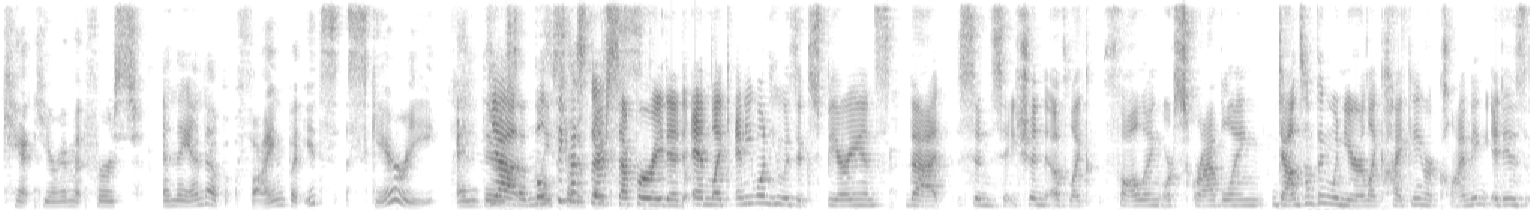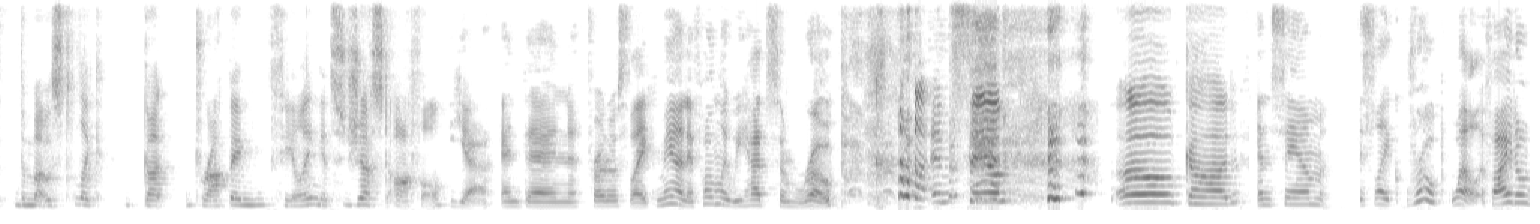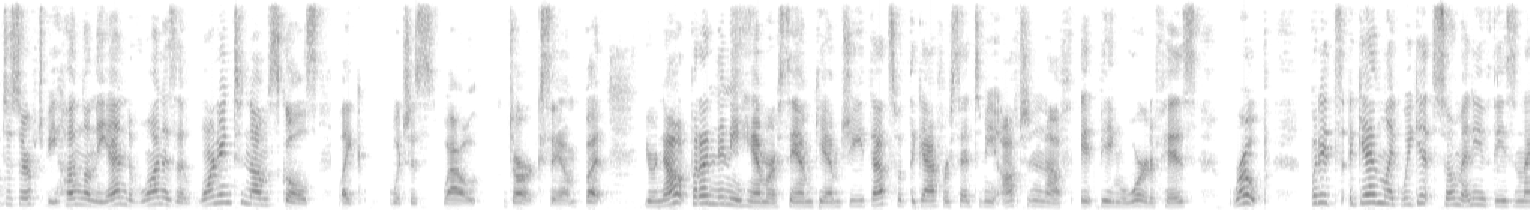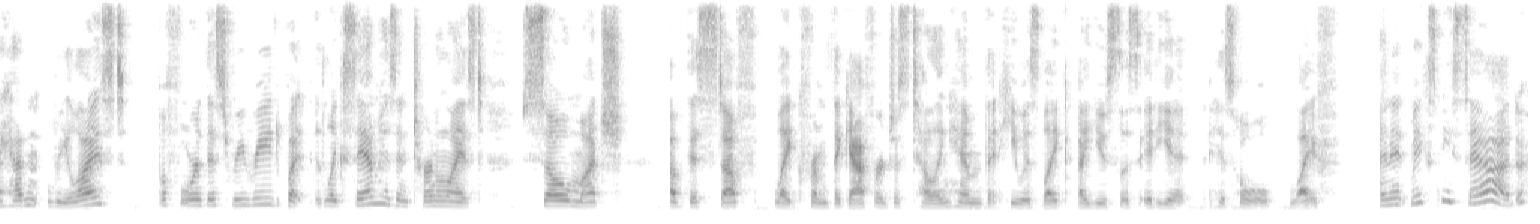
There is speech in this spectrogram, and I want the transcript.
can't hear him at first. And they end up fine, but it's scary. And they're yeah, both sort because of, they're like, separated, and like anyone who has experienced that sensation of like falling or scrabbling down something when you're like hiking or climbing, it is the most like gut dropping feeling. It's just awful. Yeah, and then Frodo's like, "Man, if only we had some rope." and Sam, oh god, And Sam is like, Rope, well, if I don't deserve to be hung on the end of one as a warning to numbskulls, like, which is, wow, dark, Sam, but you're nowt but a ninny hammer, Sam Gamgee. That's what the gaffer said to me often enough, it being a word of his. Rope. But it's, again, like, we get so many of these, and I hadn't realized before this reread, but, like, Sam has internalized so much of this stuff like from the gaffer just telling him that he was like a useless idiot his whole life and it makes me sad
